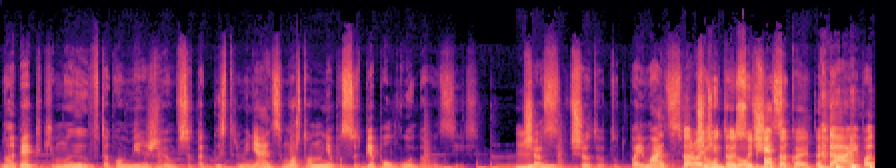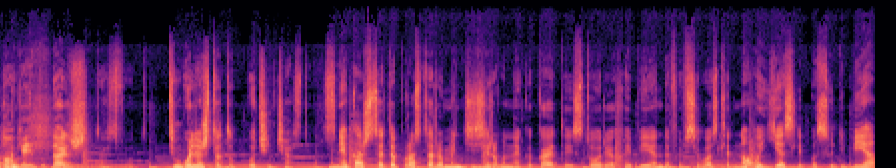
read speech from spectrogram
Но опять-таки мы в таком мире живем, все так быстро меняется, может, он мне по судьбе полгода вот здесь. Mm-hmm. Сейчас что-то тут поймать, чему-то научиться. какая-то. Да, и потом я иду дальше. То есть тем более, что это очень часто. Мне кажется, это просто романтизированная какая-то история хэппи-эндов и всего остального. Если по судьбе,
